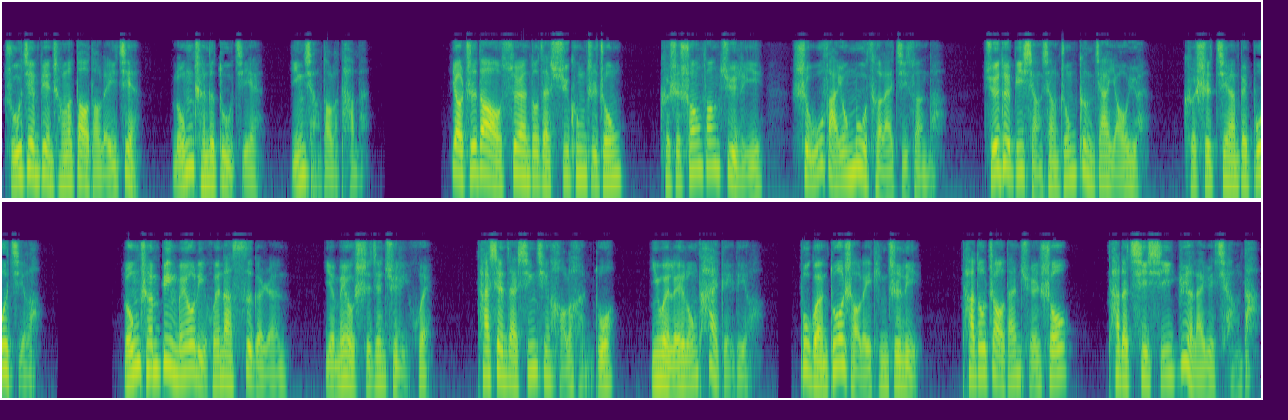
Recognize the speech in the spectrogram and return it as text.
逐渐变成了道道雷剑。龙尘的渡劫影响到了他们。要知道，虽然都在虚空之中，可是双方距离是无法用目测来计算的，绝对比想象中更加遥远。可是竟然被波及了，龙尘并没有理会那四个人，也没有时间去理会。他现在心情好了很多，因为雷龙太给力了，不管多少雷霆之力，他都照单全收。他的气息越来越强大，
